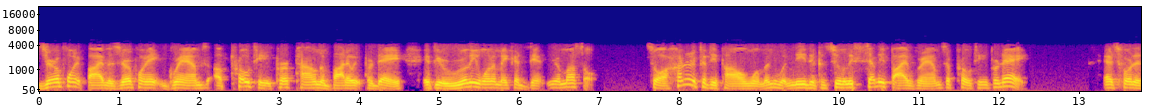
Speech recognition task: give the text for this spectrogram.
0.5 to 0.8 grams of protein per pound of body weight per day if you really want to make a dent in your muscle. So a 150 pound woman would need to consume at least 75 grams of protein per day. As for the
